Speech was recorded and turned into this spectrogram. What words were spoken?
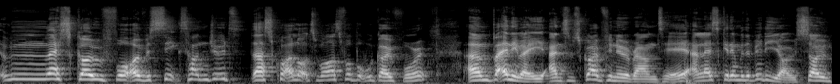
Mm, let's go for over 600. That's quite a lot to ask for, but we'll go for it. Um, but anyway, and subscribe if you're new around here, and let's get in with the video. So,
